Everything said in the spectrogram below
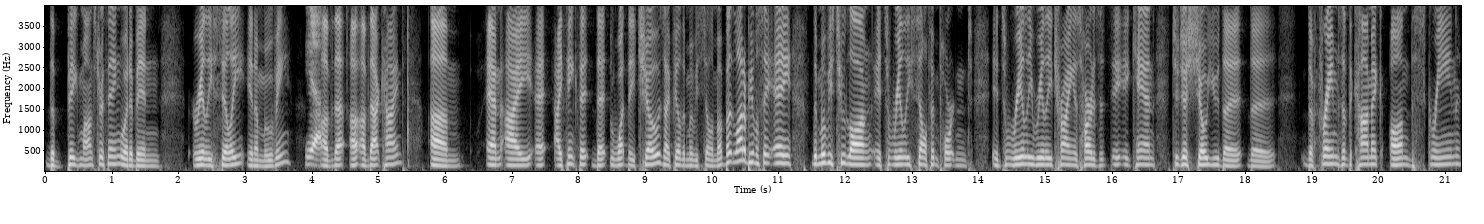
the big monster thing would have been really silly in a movie Yeah, of that uh, of that kind. Um, and I I think that that what they chose, I feel the movie's still a mo- but a lot of people say, a the movie's too long. It's really self important. It's really really trying as hard as it, it can to just show you the the the frames of the comic on the screen.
